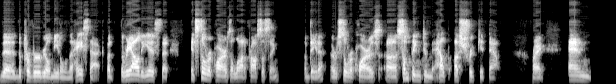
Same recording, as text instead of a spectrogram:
the the proverbial needle in the haystack. But the reality is that it still requires a lot of processing of data, or still requires uh, something to help us shrink it down, right? And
